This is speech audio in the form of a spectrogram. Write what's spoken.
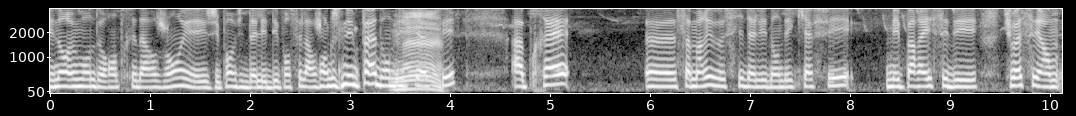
énormément de rentrée d'argent et j'ai pas envie d'aller dépenser l'argent que je n'ai pas dans des Ouais. cafés. Après, euh, ça m'arrive aussi d'aller dans des cafés mais pareil, c'est des. Tu vois, c'est un.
